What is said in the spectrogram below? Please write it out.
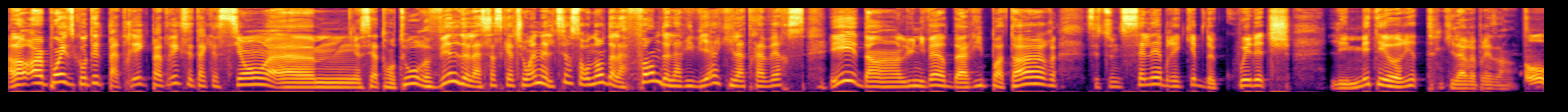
Alors, un point du côté de Patrick. Patrick, c'est ta question. euh, c'est à ton tour. Ville de la Saskatchewan, elle tire son nom de la forme de la rivière qui la traverse. Et dans l'univers d'Harry Potter, c'est une célèbre équipe de Quidditch, les météorites, qui la représentent. Oh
